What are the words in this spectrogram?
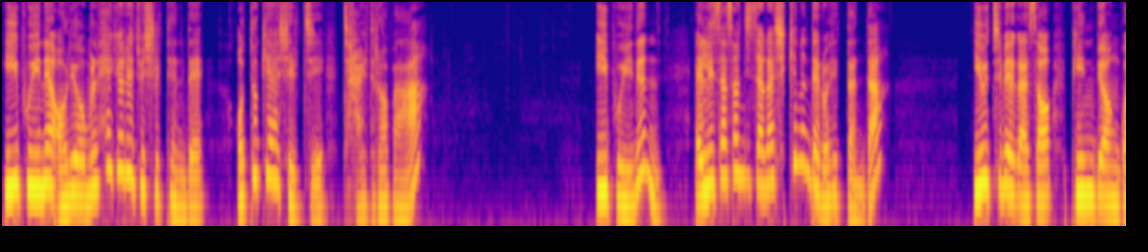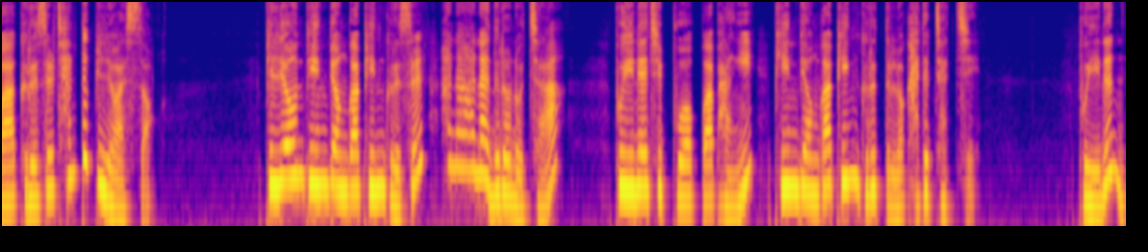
이 부인의 어려움을 해결해 주실 텐데 어떻게 하실지 잘 들어봐. 이 부인은 엘리사 선지자가 시키는 대로 했단다. 이웃집에 가서 빈 병과 그릇을 잔뜩 빌려왔어. 빌려온 빈 병과 빈 그릇을 하나하나 늘어놓자 부인의 집 부엌과 방이 빈 병과 빈 그릇들로 가득 찼지. 부인은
